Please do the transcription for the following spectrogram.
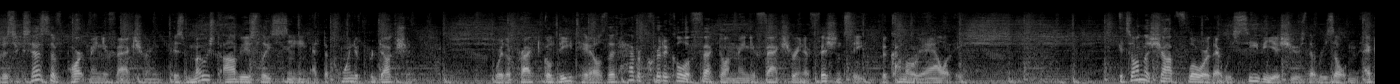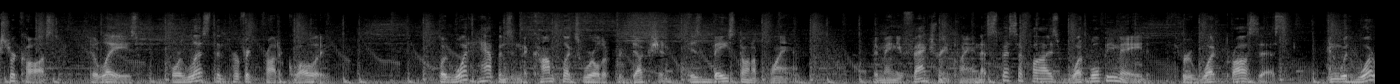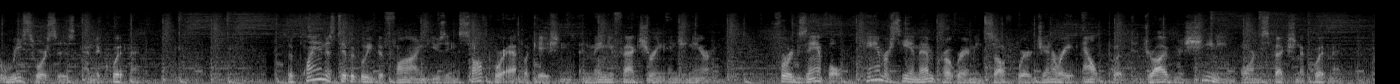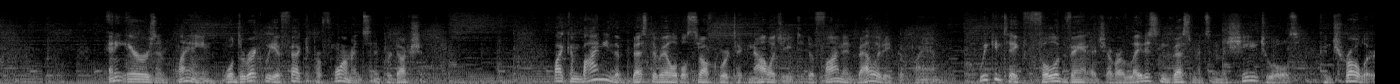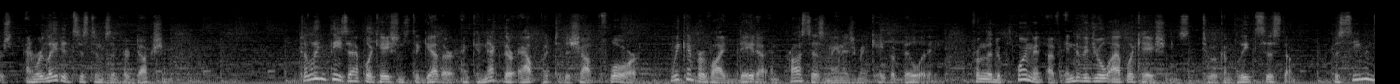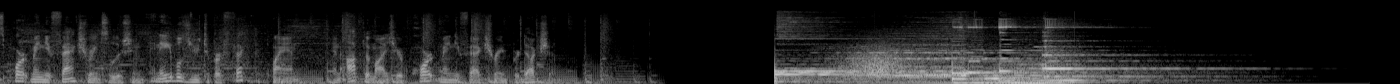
The success of part manufacturing is most obviously seen at the point of production, where the practical details that have a critical effect on manufacturing efficiency become a reality. It's on the shop floor that we see the issues that result in extra cost, delays, or less than perfect product quality. But what happens in the complex world of production is based on a plan. The manufacturing plan that specifies what will be made, through what process, and with what resources and equipment. The plan is typically defined using software applications and manufacturing engineering. For example, CAM or CMM programming software generate output to drive machining or inspection equipment. Any errors in planning will directly affect performance in production. By combining the best available software technology to define and validate the plan, we can take full advantage of our latest investments in machine tools, controllers, and related systems in production. To link these applications together and connect their output to the shop floor, we can provide data and process management capability. From the deployment of individual applications to a complete system, the Siemens Part Manufacturing solution enables you to perfect the plan and optimize your part manufacturing production.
